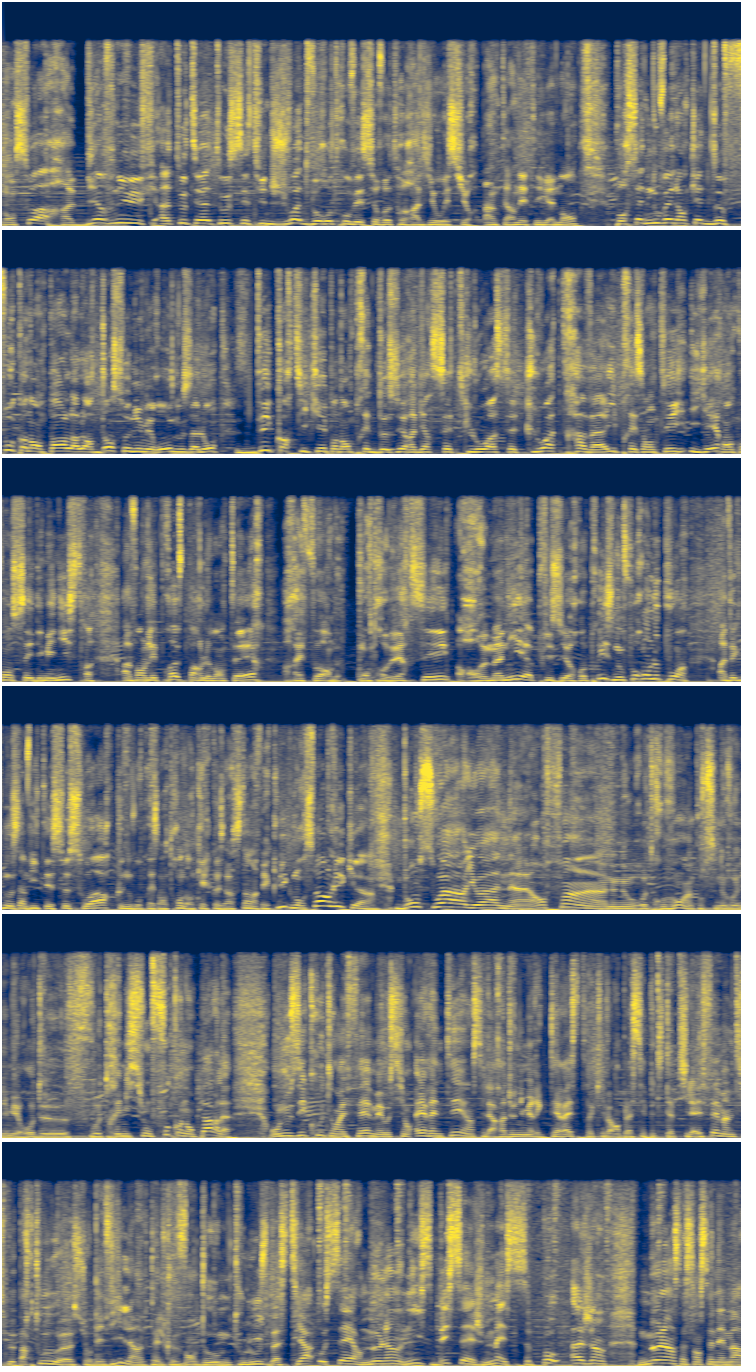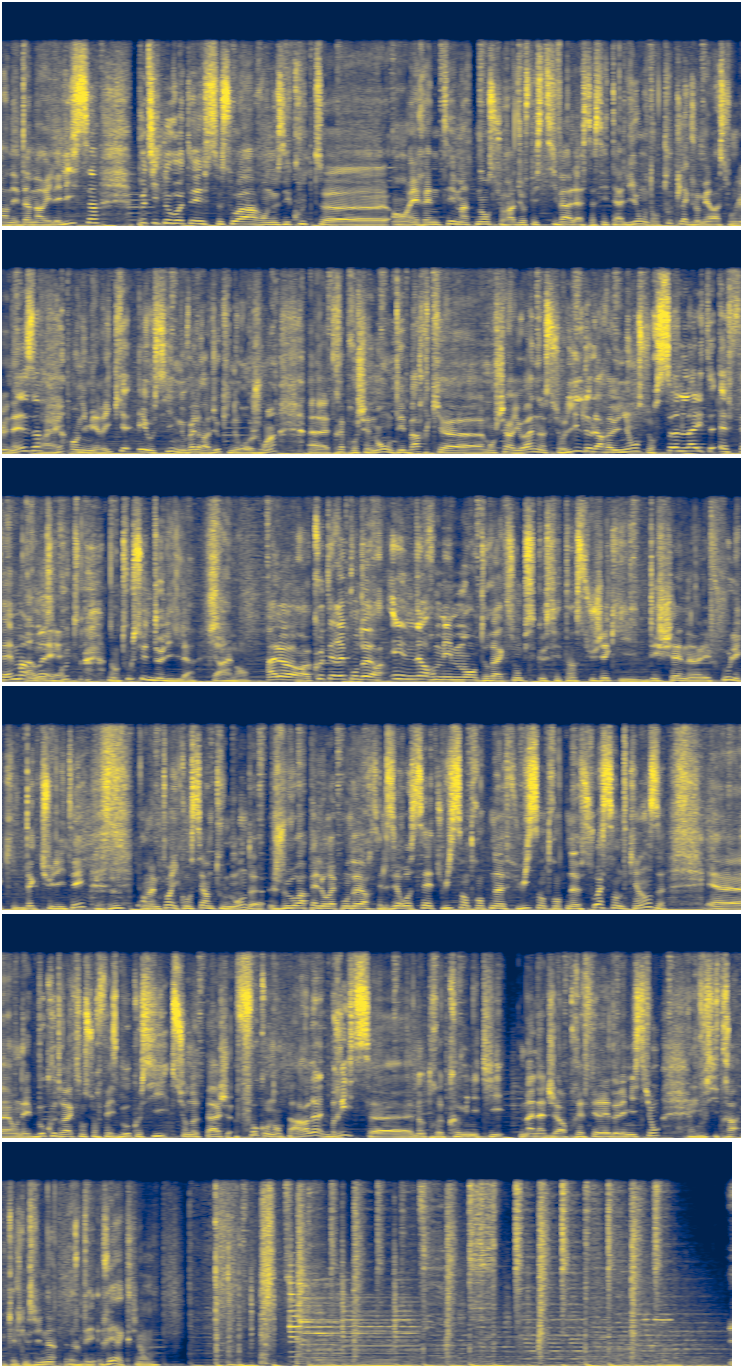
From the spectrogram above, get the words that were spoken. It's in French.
Bonsoir, bienvenue à toutes et à tous, c'est une joie de vous retrouver sur votre radio et sur internet également pour cette nouvelle enquête de Faux qu'on en parle. Alors dans ce numéro, nous allons décortiquer pendant près de deux heures eh bien, cette loi, cette loi travail présentée hier en Conseil des ministres avant l'épreuve parlementaire. Réforme controversée, remaniée à plusieurs reprises, nous ferons le point avec nos invités ce soir que nous vous présenterons dans quelques instants avec Luc. Bonsoir Luc Bonsoir Johan, enfin nous nous retrouvons hein, pour ce nouveau numéro de votre émission Faut qu'on en parle. On nous écoute en FM et aussi en RNT, hein, c'est la radio numérique terrestre qui va remplacer petit à petit la FM un petit peu partout euh, sur des villes hein, telles que Vendôme, Toulouse, Bastia, Auxerre, Melun, Nice, Bessèges, Metz, Pau, Agen, Melun, ça s'en Seine-et-Marne et Damary-les-Lys. Petite nouveauté ce soir, on nous écoute euh, en RNT maintenant sur Radio Festival, ça c'est à Lyon dans toute l'agglomération lyonnaise, Ouais. en numérique et aussi une nouvelle radio qui nous rejoint euh, très prochainement. On débarque, mon cher Johan, sur l'île de la Réunion, sur Sunlight FM. Ah ouais. Écoute dans tout le sud de l'île. Carrément. Alors, côté répondeur, énormément de réactions puisque c'est un sujet qui déchaîne les foules et qui est d'actualité. En même temps, il concerne tout le monde. Je vous rappelle le répondeur, c'est le 07 839 839 75. Euh, on a eu beaucoup de réactions sur Facebook aussi, sur notre page Faut qu'on en parle. Brice, euh, notre community manager préféré de l'émission, vous citera quelques-unes des réactions.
